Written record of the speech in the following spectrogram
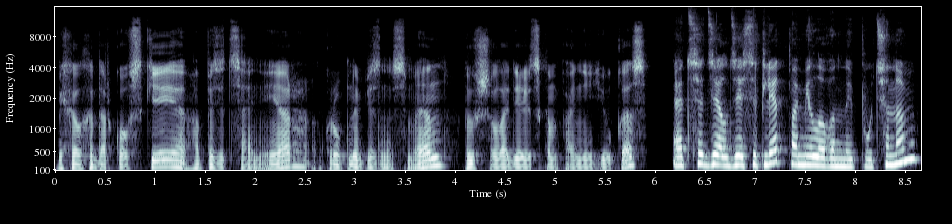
Михаил Ходорковский – оппозиционер, крупный бизнесмен, бывший владелец компании «ЮКОС». Это сидел 10 лет, помилованный Путиным,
